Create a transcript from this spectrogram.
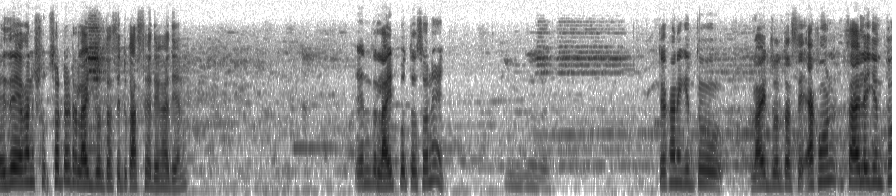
এই যে এখানে ছোট্ট একটা লাইট জ্বলতেছে, একটু কাছ থেকে দেখা দেন। এখানে তো লাইট পড়তেছে অনেক। এখানে কিন্তু লাইট জ্বলতেছে। এখন চাইলে কিন্তু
